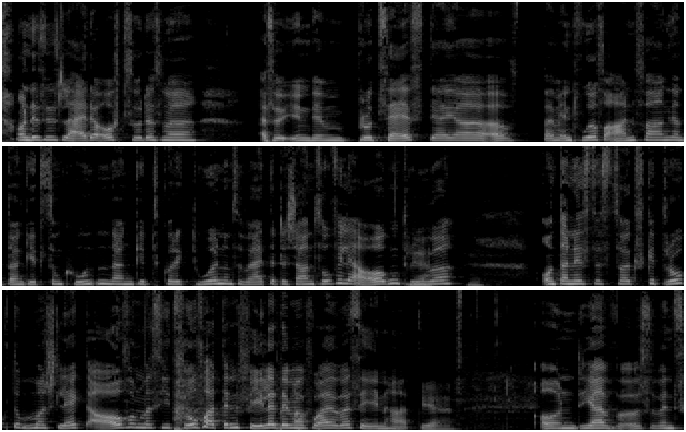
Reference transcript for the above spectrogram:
Und es ist leider oft so, dass man, also in dem Prozess, der ja äh, beim Entwurf anfängt und dann geht's zum Kunden, dann gibt's Korrekturen und so weiter, da schauen so viele Augen drüber. Ja, ja. Und dann ist das Zeugs gedruckt und man schlägt auf und man sieht sofort den Fehler, den man vorher übersehen hat. Ja. Und ja, also wenn es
